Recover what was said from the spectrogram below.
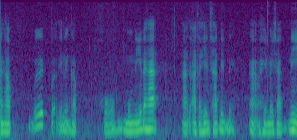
นะครับปึ๊ดเปิดนิดนึงครับโหมุมนี้นะฮะอาจอาจจะเห็นชัดนิดนึงอ่าเห็นไม่ชัดนี่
